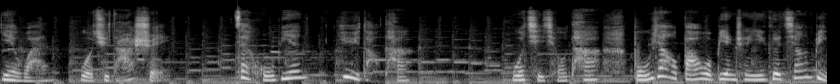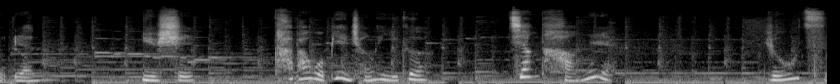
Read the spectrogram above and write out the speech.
夜晚我去打水，在湖边遇到他。我祈求他不要把我变成一个姜饼人，于是，他把我变成了一个姜糖人，如此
